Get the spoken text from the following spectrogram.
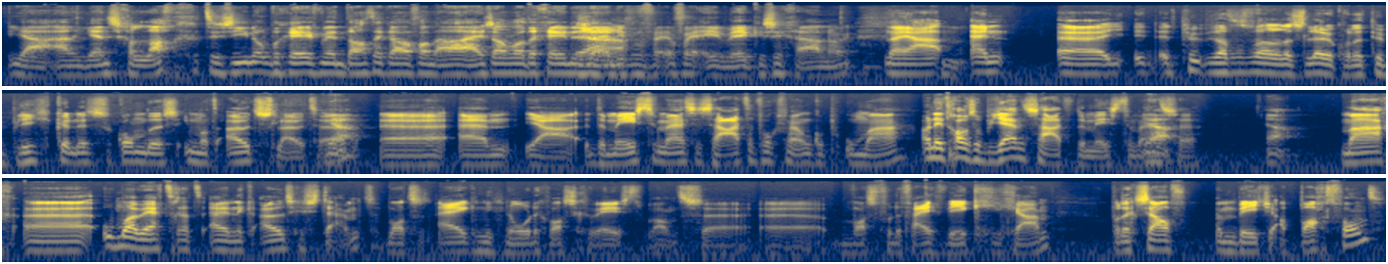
ja, aan Jens gelach te zien op een gegeven moment dacht ik al van, ah, hij zal wel degene Ja. zijn die voor, voor één week is gegaan hoor. nou ja, Hmm. en eh, het, dat was wel eens leuk, want het publiek kon, kon dus iemand uitsluiten. Ja. Eh, en ja, de meeste mensen zaten volgens mij ook op Uma. Oh nee, trouwens op Jens zaten de meeste mensen. Ja, Maar eh Uma werd er uiteindelijk uitgestemd. Wat eigenlijk niet nodig was geweest. Want ze eh, was voor de vijf weken gegaan. Wat ik zelf een beetje apart vond.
